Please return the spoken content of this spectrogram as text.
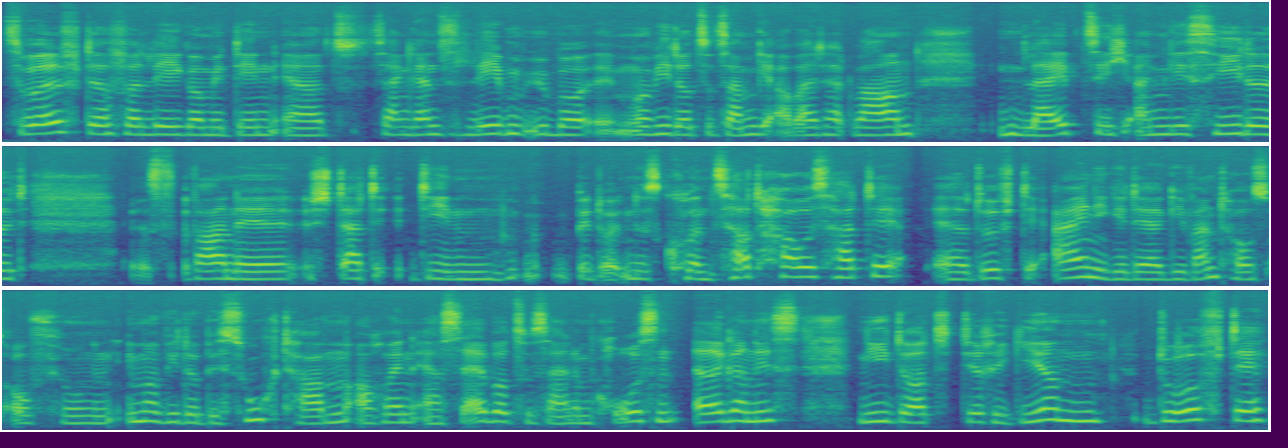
Zwölf der Verleger, mit denen er sein ganzes Leben über immer wieder zusammengearbeitet hat, waren in Leipzig angesiedelt. Es war eine Stadt, die ein bedeutendes Konzerthaus hatte. Er dürfte einige der Gewandhausaufführungen immer wieder besucht haben, auch wenn er selber zu seinem großen Ärgernis nie dort dirigieren durfte,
